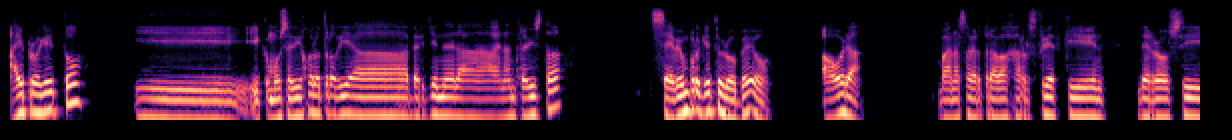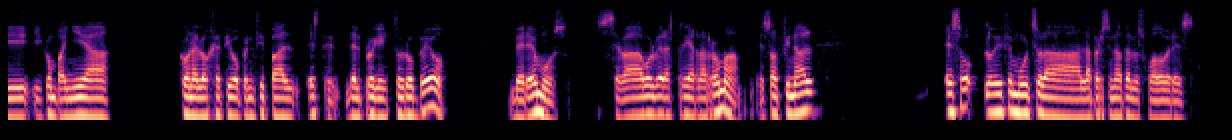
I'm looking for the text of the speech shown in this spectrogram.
hay proyecto y, y como se dijo el otro día Bergin en la, en la entrevista, se ve un proyecto europeo. Ahora van a saber trabajar Friedkin, De Rossi y compañía con el objetivo principal este del proyecto europeo. Veremos. ¿Se va a volver a estrellar la Roma? Eso al final, eso lo dice mucho la, la personalidad de los jugadores.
